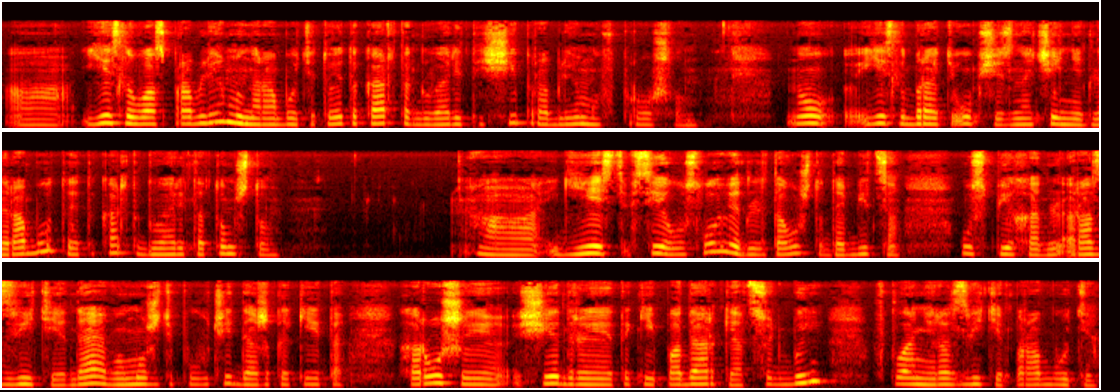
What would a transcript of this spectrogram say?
А, если у вас проблемы на работе, то эта карта говорит, ищи проблемы в прошлом. Но если брать общее значение для работы, эта карта говорит о том, что а, есть все условия для того, чтобы добиться успеха, развития. Да? Вы можете получить даже какие-то хорошие, щедрые такие подарки от судьбы в плане развития по работе.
